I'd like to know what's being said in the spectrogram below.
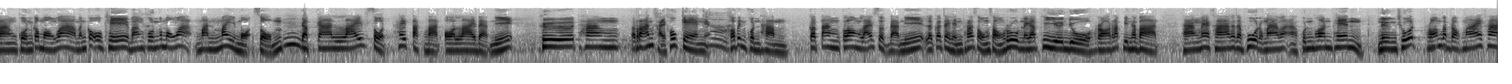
บางคนก็มองว่ามันก็โอเค บางคนก็มองว่ามันไม่เหมาะสมอืมกับการไลฟ์สดให้ตักบาตรออนไลน์แบบนี้ คือทางร้านขายข้าวแกงเนี่ยค่ะเขาเป็นคนทำก็ตั้งกล้องไลฟ์สดแบบนี้ แล้วก็จะเห็นพระสงฆ์สองรูปนะครับที่ยืนอยู่รอรับบิณฑบาตทางแม่ค้าก็จะพูดออกมาว่าอะคุณพรเพนหนึ่งชุด พร้อมกับดอกไม้ค่ะ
